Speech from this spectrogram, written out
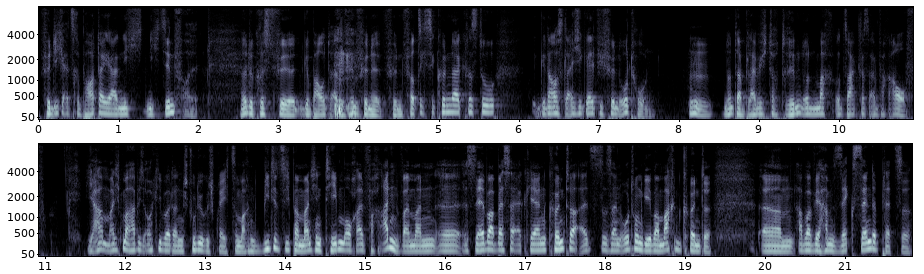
für dich als Reporter ja nicht, nicht sinnvoll. Ne, du kriegst für gebaut, also für, für, eine, für einen 40 Sekunden kriegst du genau das gleiche Geld wie für einen O-Ton. Hm. Ne, da bleibe ich doch drin und mach und sag das einfach auf. Ja, manchmal habe ich auch lieber dann ein Studiogespräch zu machen. Bietet sich bei manchen Themen auch einfach an, weil man äh, es selber besser erklären könnte, als es ein O-Tongeber machen könnte. Ähm, aber wir haben sechs Sendeplätze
